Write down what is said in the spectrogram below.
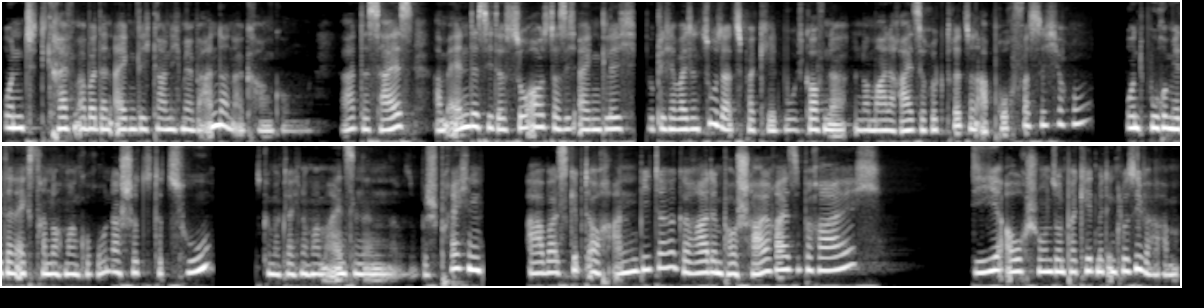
und die greifen aber dann eigentlich gar nicht mehr bei anderen Erkrankungen. Ja, das heißt, am Ende sieht das so aus, dass ich eigentlich möglicherweise ein Zusatzpaket buche. Ich kaufe eine normale Reiserücktritts- und Abbruchversicherung und buche mir dann extra nochmal einen Corona-Schutz dazu. Das können wir gleich nochmal im Einzelnen besprechen. Aber es gibt auch Anbieter, gerade im Pauschalreisebereich, die auch schon so ein Paket mit inklusive haben.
